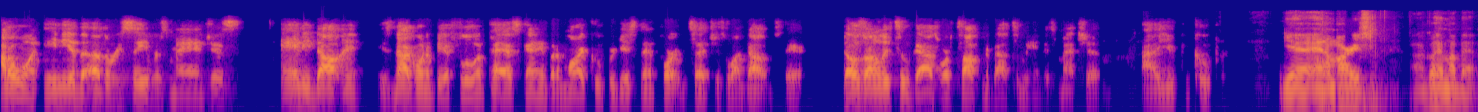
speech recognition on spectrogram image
I don't want any of the other receivers, man. Just Andy Dalton is not going to be a fluent pass game, but Amari Cooper gets the important touches while Dalton's there. Those are only two guys worth talking about to me in this matchup. Aiyuk and Cooper. Yeah, and Amari's. Uh, go ahead, my bad.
